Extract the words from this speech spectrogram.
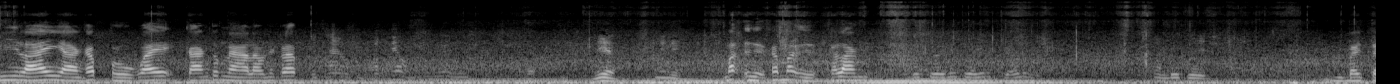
มีหลายอย่างครับปลูกไว้กลางทุ่งนาเรานะครับ ผักแก้วผักแก้วเนี่นี่นี่มะอึครับมะเอึกำลังดูเกยดูเกยเขียวเลยมันดูเกยใบเต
